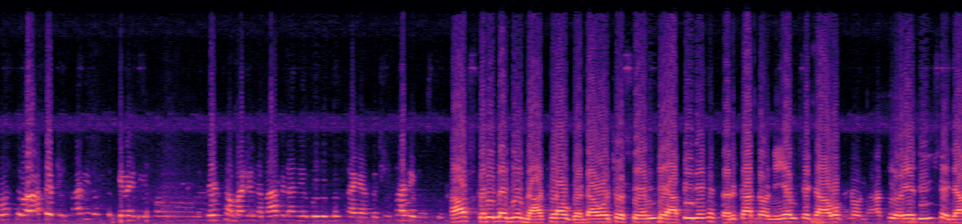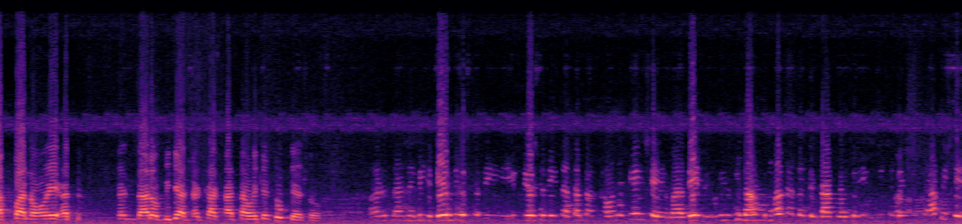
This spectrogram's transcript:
વસ્તુ આપેલી સારી વસ્તુ કહેવાય પણ દેશા બાગડા ને બધું આપે સારી વસ્તુ ખાસ કરીને જે દાખલાઓ કઢાવો છો સેમ ડે આપી દે છે. સરકારનો નિયમ છે કે આવકનો દાખલો એ દિવસે જ આપવાનો હોય અરજદારો બીજા ધક્કા ખાતા હોય છે. શું કહેશો? અરજદારને બી બે દિવસ સુધી એક દિવસ સુધી ધક્કા ખાવાનું કે છે બે દિવસથી દાખલો મળતા નથી દાખલો તો એક દિવસ આપી છે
